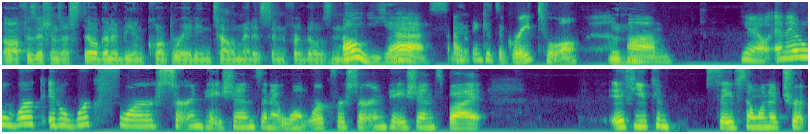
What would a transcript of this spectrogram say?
uh, physicians are still going to be incorporating telemedicine for those. Non- oh yes, yeah. I think it's a great tool. Mm-hmm. Um, you know, and it'll work. It'll work for certain patients, and it won't work for certain patients. But if you can save someone a trip,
